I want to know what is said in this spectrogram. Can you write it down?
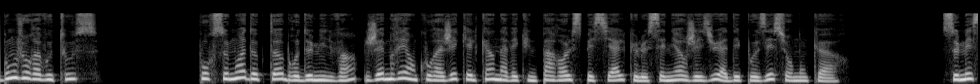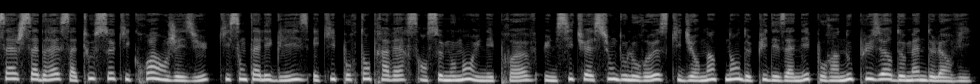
Bonjour à vous tous. Pour ce mois d'octobre 2020, j'aimerais encourager quelqu'un avec une parole spéciale que le Seigneur Jésus a déposée sur mon cœur. Ce message s'adresse à tous ceux qui croient en Jésus, qui sont à l'Église et qui pourtant traversent en ce moment une épreuve, une situation douloureuse qui dure maintenant depuis des années pour un ou plusieurs domaines de leur vie.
